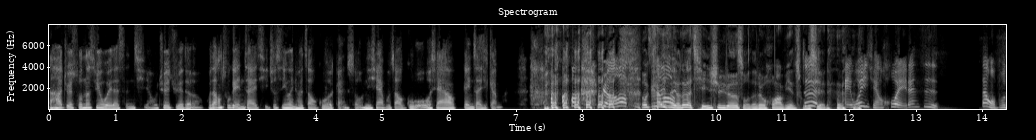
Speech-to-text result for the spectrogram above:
然后他就会说那是因为我也在生气啊，我就会觉得我当初跟你在一起就是因为你会照顾我的感受，你现在不照顾我，我现在要跟你在一起干嘛？然后 我开始有那个情绪勒索的那个画面出对现。哎、我以前会，但是但我不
